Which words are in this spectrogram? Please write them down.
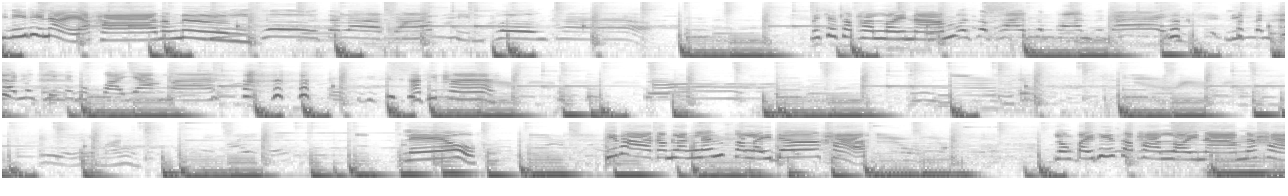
ที่นี่ที่ไหนอะคะน้องหนึ่ง นี่คือตลาดน้ำหินเพลิงค่ะไม่ใช่สะพานลอยน้ำ เออสะพานสะพานก็ได้ ลิ้นมันพันเมื่อกี้ไปบุกป่ายางมาอะพี่พาเร็ว พี่พากำลังเล่นสไลเดอร์ค่ะ ลงไปที่สะพานลอยน้ำนะคะ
